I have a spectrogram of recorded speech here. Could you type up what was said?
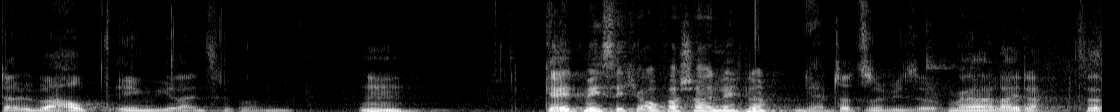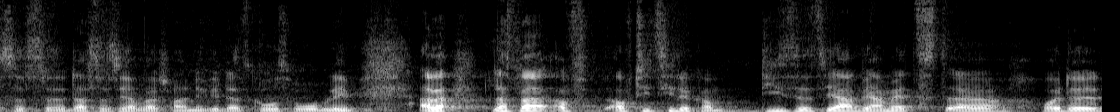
da überhaupt irgendwie reinzukommen. Ne? Mhm. Geldmäßig auch wahrscheinlich, ne? Ja, das sowieso. Ja, leider. Das ist, das ist ja wahrscheinlich wieder das große Problem. Aber lass mal auf, auf die Ziele kommen. Dieses Jahr, wir haben jetzt äh, heute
